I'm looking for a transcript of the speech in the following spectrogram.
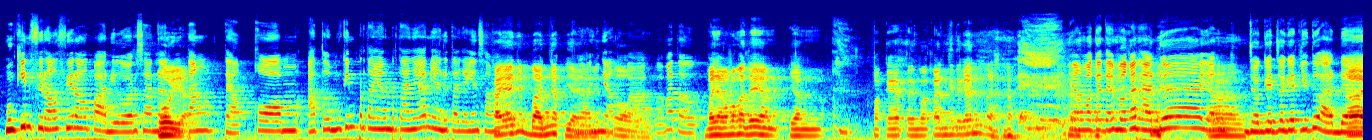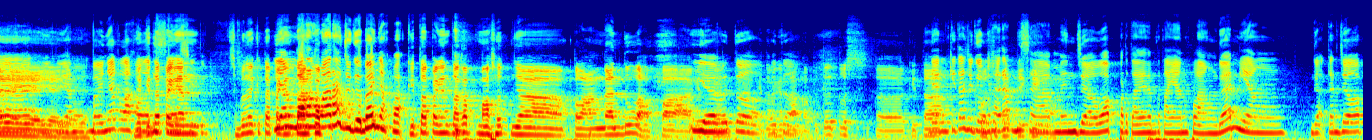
mungkin viral-viral Pak di luar sana Oh, iya. tentang Telkom atau mungkin pertanyaan-pertanyaan yang ditanyain sama Kayaknya banyak ya. yang banyak itu. Oh, Pak. Bapak tahu banyak banget ya yang yang pakai tembakan gitu kan yang pakai tembakan ada, yang Ah. joget-joget gitu ada, Ah, iya, iya, gitu. iya, yang iya. banyak lah Ya, kalau kita di sales pengen gitu. sebenarnya kita Yang pengen tangkap marah-marah juga banyak Pak. kita pengen tangkap maksudnya pelanggan tuh apa gitu Iya, kan. betul, kita pengen betul. tangkap itu terus eh, kita Dan kita juga berharap bisa lah. menjawab pertanyaan-pertanyaan pelanggan yang nggak terjawab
